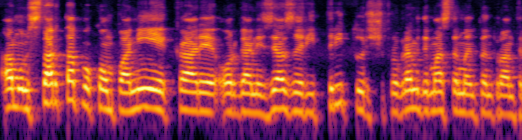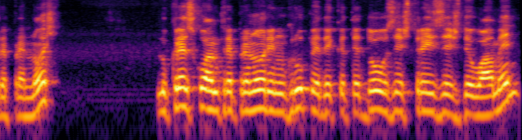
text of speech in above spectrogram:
am un startup, o companie care organizează retreat și programe de mastermind pentru antreprenori. Lucrez cu antreprenori în grupe de câte 20-30 de oameni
